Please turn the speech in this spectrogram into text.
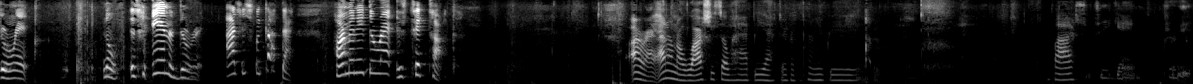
Durant. No, it's Anna Durant. I just forgot that. Harmony Durant is TikTok. Alright, I don't know why she's so happy after the CT game. Period.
